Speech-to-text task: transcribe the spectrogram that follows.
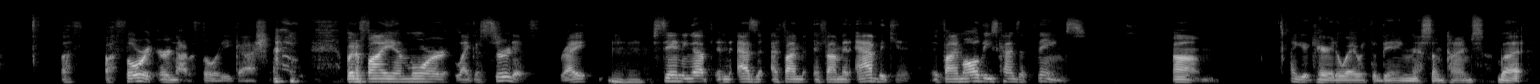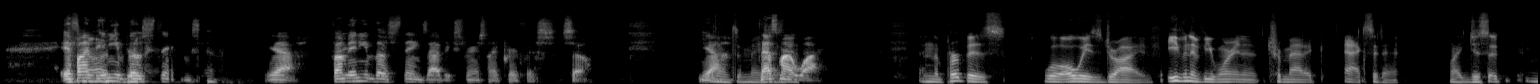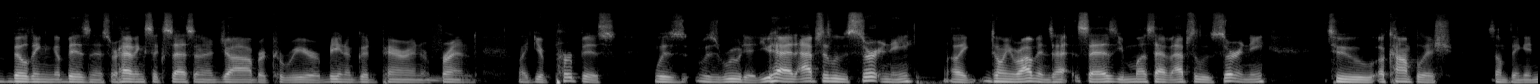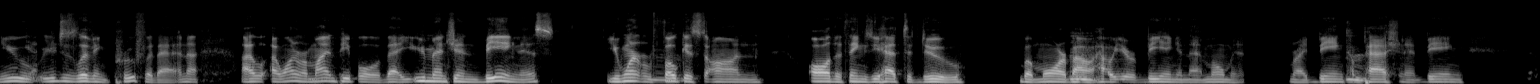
authority or not authority gosh but if i am more like assertive right? Mm-hmm. Standing up and as if I'm if I'm an advocate, if I'm all these kinds of things, um, I get carried away with the beingness sometimes. But if I'm any of brilliant. those things, yeah. yeah. If I'm any of those things, I've experienced my purpose. So yeah, that's, that's my why. And the purpose will always drive, even if you weren't in a traumatic accident like just uh, building a business or having success in a job or career or being a good parent or mm-hmm. friend like your purpose was was rooted you had absolute certainty like tony robbins ha- says you must have absolute certainty to accomplish something and you yeah. you're just living proof of that and i i, I want to remind people that you mentioned beingness you weren't mm. focused on all the things you had to do but more about mm. how you're being in that moment right being mm. compassionate being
